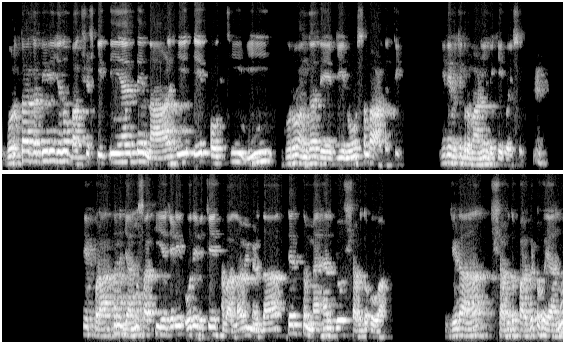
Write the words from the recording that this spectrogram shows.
ਗੁਰਤਾ ਗੱਦੀ ਦੀ ਜਦੋਂ ਬਖਸ਼ਿਸ਼ ਕੀਤੀ ਹੈ, ਤੇ ਨਾਲ ਹੀ ਇਹ ਪੋਥੀ ਵੀ ਗੁਰੂ ਅੰਗਦ ਦੇਵ ਜੀ ਨੂੰ ਸੰਭਾਲ ਦਿੱਤੀ, ਜਿਹਦੇ ਵਿੱਚ ਗੁਰਬਾਣੀ ਲਿਖੀ ਹੋਈ ਸੀ। ਤੇ ਪੁਰਾਤਨ ਜਨਮ ਸਾਖੀ ਹੈ, ਜਿਹੜੀ ਉਹਦੇ ਵਿੱਚ ਇਹ ਹਵਾਲਾ ਵੀ ਮਿਲਦਾ ਤਿਤ ਮਹਿਲ ਜੋ ਸ਼ਬਦ ਹੋਆ, ਜਿਹੜਾ ਸ਼ਬਦ ਪ੍ਰਗਟ ਹੋਇਆ ਨਾ,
